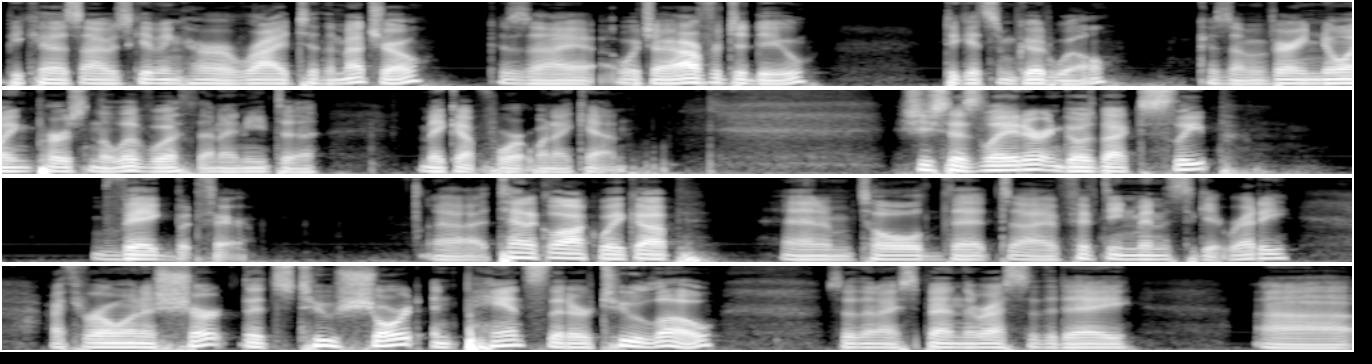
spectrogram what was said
because I was giving her a ride to the metro, because I which I offered to do to get some goodwill, because I'm a very annoying person to live with, and I need to make up for it when I can. She says later and goes back to sleep. Vague but fair. Uh, 10 o'clock, wake up, and I'm told that I have 15 minutes to get ready. I throw on a shirt that's too short and pants that are too low. So then I spend the rest of the day uh,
